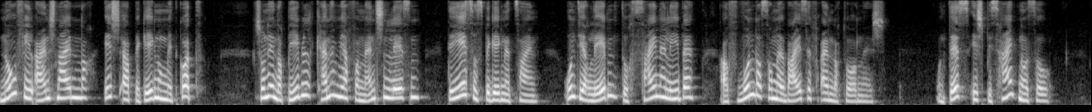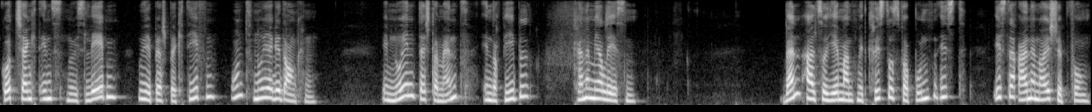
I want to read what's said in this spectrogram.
Noch viel einschneidender ist eine Begegnung mit Gott. Schon in der Bibel können wir von Menschen lesen, die Jesus begegnet sein und ihr Leben durch seine Liebe auf wundersame Weise verändert worden ist. Und das ist bis heute noch so. Gott schenkt uns neues Leben, neue Perspektiven und neue Gedanken. Im Neuen Testament in der Bibel können wir lesen. Wenn also jemand mit Christus verbunden ist, ist er eine Neuschöpfung.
